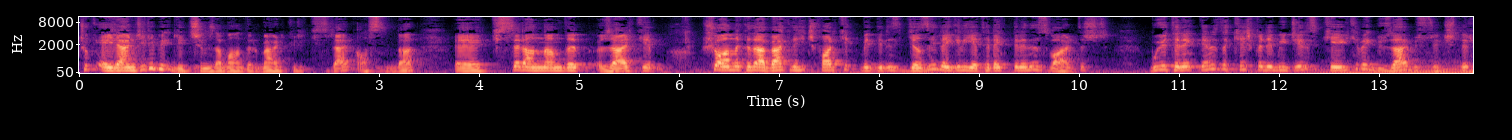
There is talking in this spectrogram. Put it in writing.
Çok eğlenceli bir iletişim zamandır Merkür ikizler aslında. E, kişisel anlamda özellikle şu ana kadar belki de hiç fark etmediğiniz yazıyla ilgili yetenekleriniz vardır. Bu yeteneklerinizi de keşfedebileceğiniz keyifli ve güzel bir süreçtir.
